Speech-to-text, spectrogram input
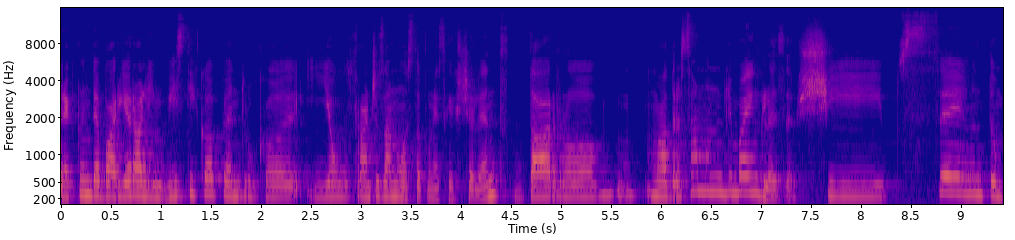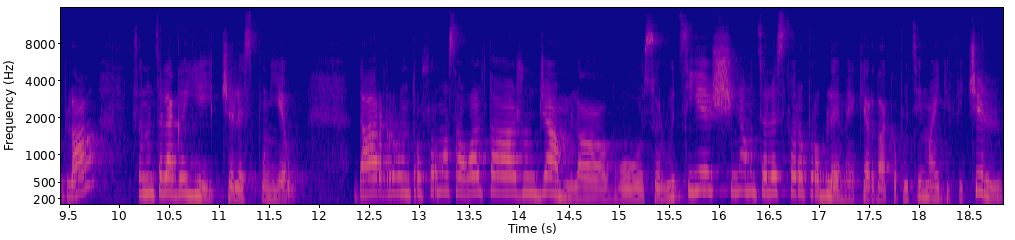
trecând de bariera lingvistică, pentru că eu franceza nu o stăpânesc excelent, dar uh, mă adresam în limba engleză și se întâmpla să nu înțeleagă ei ce le spun eu. Dar, într-o formă sau alta, ajungeam la o soluție și ne-am înțeles fără probleme, chiar dacă puțin mai dificil,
